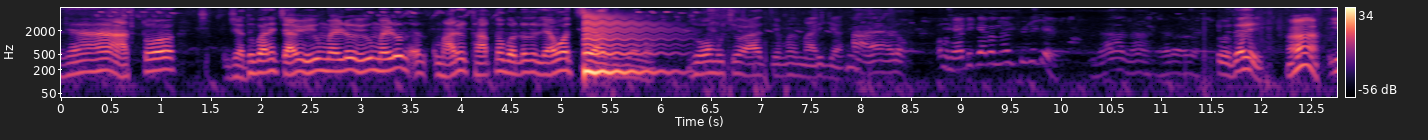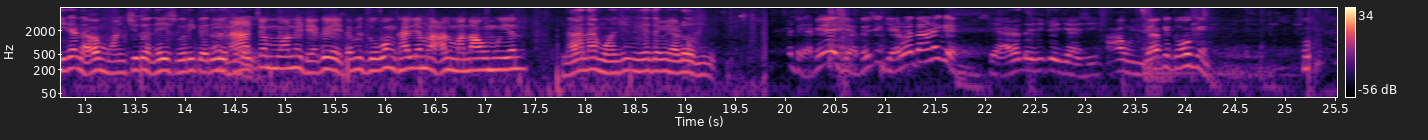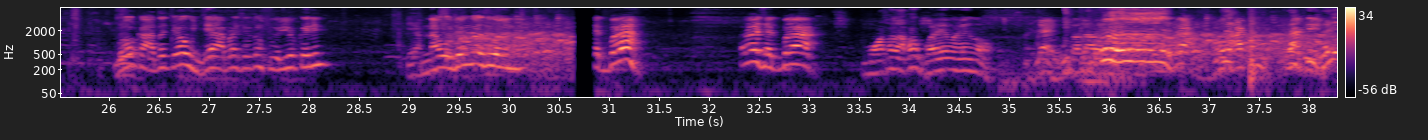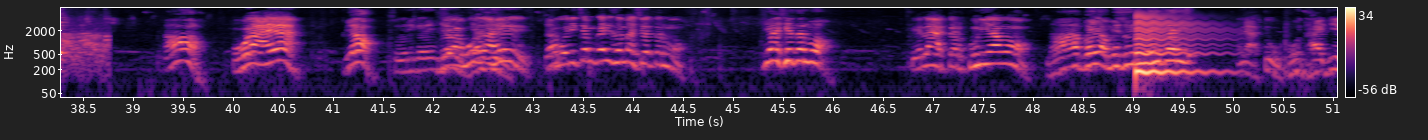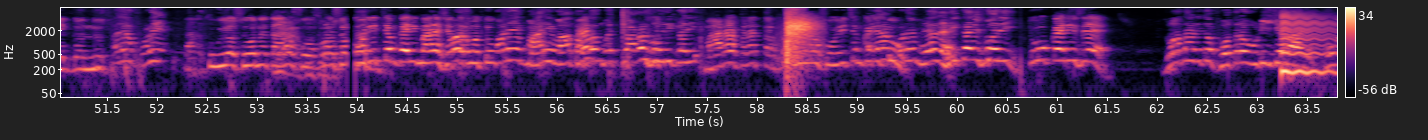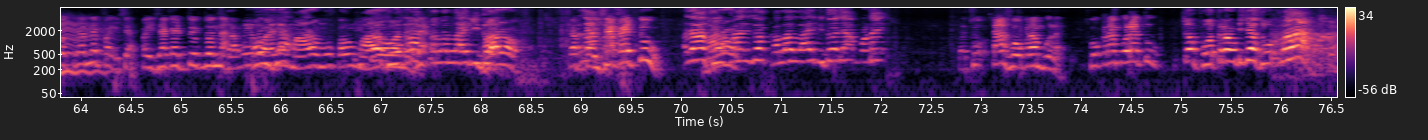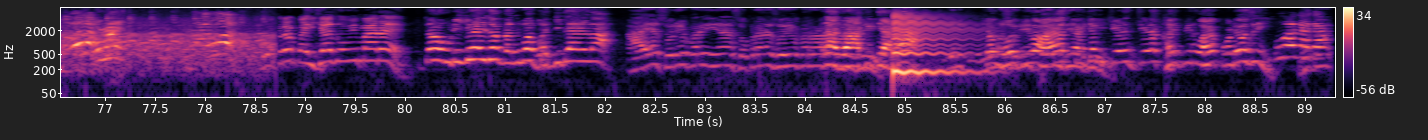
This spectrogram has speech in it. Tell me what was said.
અલ્યા આ તો જધુબાની ચાવી એવું મળ્યું એવું મળ્યું મારે થાપનો બદલો તો લેવો જ છે. જોવા મૂચ્યો આ મારી ગયા તો નહીં ચોરી કરી ના હતી. ચમ મોને તમે જોવો ને ખાલી હાલ મનાવું હું ના ના મોનસી તમે હેડો. ઢેગે છે તો જી ઘેર તાણે કે? ત્યારે દસી જોઈ જાય છે. આ ઊંઝા કે જો કે? જો કાતો ચો ઊંઝા આપણે તો સૂર્યો કરીને? એમના ઓછો ન જોવાનું જગબા. અ જગબા. મોસો રાખો ભય તો ના. રાખી. ઓવે આયા. ચોરી કરીને જે આવું જ્યાંથી. નહીં. ચોરી ચમ કરી સમાજ ખેતરમાં ક્યાં ખેતરમાં પેલા તરખુણિયામાં. ના ભાઈ અમે ચોરી નહીં કરી. અલ્યા તું ઊભો થાય છે એકદમનું અલ્યા પડે તું યો સોર ને તારો છોકરો સોર. ચમ કરી મારા ખેતરમાં તું? પડે મારી વાત હે? સાંભળો, મેં ક્યાં કરી. મારા પેલા તરખુણિયામાં ચોરી ચમ કરી તું? પડે મેં નહીં કરી ચોરી તું કરી છે? જોતાની તો ફોતરા ઉડી ગયા. છોકરાને પૈસા પૈસા કાઢ તું એકદમ ના તમે હોય મારો હું કહું મારો કલર લાવી દીધો. મારો. પૈસા કાઢ તું. અરે. છોકરાની તો કલર લાવી દીધો લ્યા પડે તા તાર છોકરાને બોલાય. છોકરા બોલાય તું. તો ફોતરા ઉડી જા છોકરા. છોકરા પૈસા જોવી મારે. તો ઉડી જાય તો ગંજમાં ભજી જાય એલા આ એ ચોરીઓ કરી એના છોકરાને ચોરીઓ કરવા રાખી ત્યાં લોહી પીવા આયા કેમ ચેડે ચેડે ખાઈ પીને વાહે પડ્યો છે? ઓ કાકા.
